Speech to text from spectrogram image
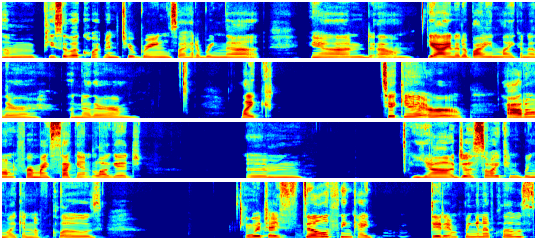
um, piece of equipment to bring. So I had to bring that. And um, yeah, I ended up buying like another another like ticket or add-on for my second luggage. Um yeah, just so I can bring like enough clothes. Which I still think I didn't bring enough clothes.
